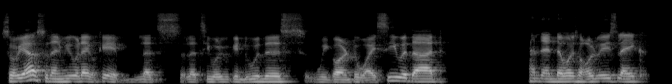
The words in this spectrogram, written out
so yeah so then we were like okay let's let's see what we can do with this. We got into yc with that. And then there was always like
